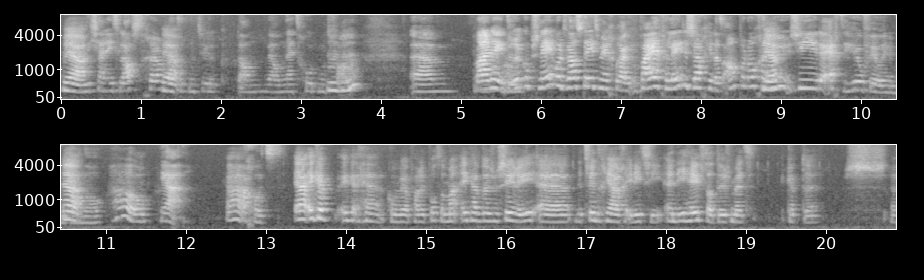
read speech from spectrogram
Ja. Die zijn iets lastiger, omdat het natuurlijk dan wel net goed moet Mhm. vallen. Ehm, maar nee, Oh. druk op snee wordt wel steeds meer gebruikt. Een paar jaar geleden zag je dat amper nog en Ja. nu zie je er echt heel veel in de Ja. boekhandel. Oh. Ja, maar Ja. goed. Ja, ik heb... Ik, ja, kom weer op Harry Potter. Maar ik heb dus een serie, eh, de 20-jarige editie. En die heeft dat dus met... Ik heb de... eh,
